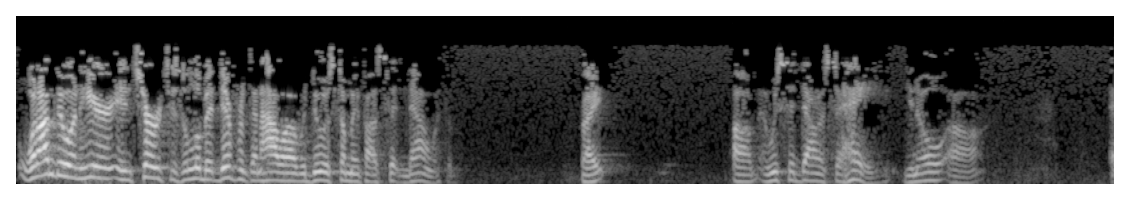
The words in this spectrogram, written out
what I'm doing here in church is a little bit different than how I would do with somebody if I was sitting down with them. Right? Um, and we sit down and say, hey, you know, uh,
